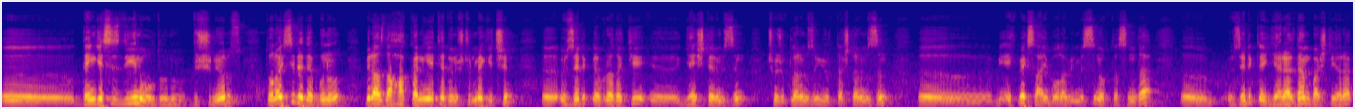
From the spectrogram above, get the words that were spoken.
e, dengesizliğin olduğunu düşünüyoruz. Dolayısıyla da bunu biraz daha hakkaniyete dönüştürmek için e, özellikle buradaki e, gençlerimizin, çocuklarımızın, yurttaşlarımızın e, bir ekmek sahibi olabilmesi noktasında e, özellikle yerelden başlayarak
